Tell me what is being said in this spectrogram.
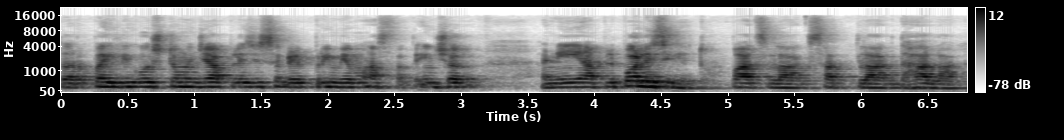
तर पहिली गोष्ट म्हणजे आपले जे सगळे प्रीमियम असतात इन्शुर आणि आपली पॉलिसी घेतो. पाच लाख सात लाख दहा लाख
